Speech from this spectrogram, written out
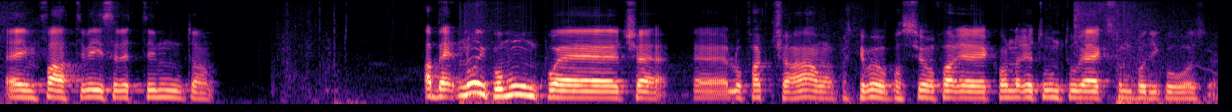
Eh, infatti, vedi se l'è tenuta. Vabbè, noi comunque, cioè, eh, lo facciamo, perché poi possiamo fare con Return to Rex un po' di cose.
